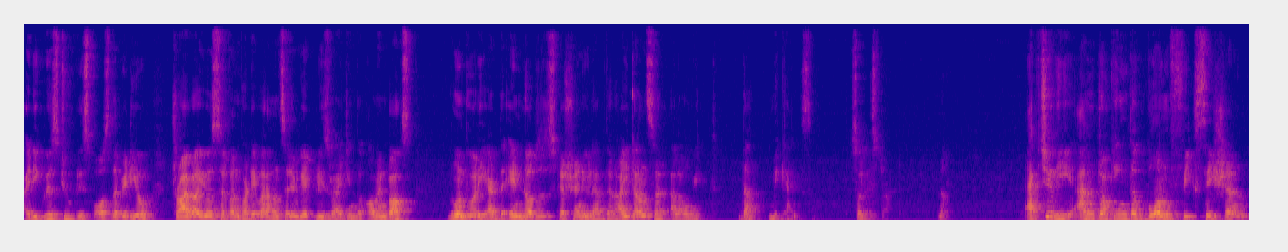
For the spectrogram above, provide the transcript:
I request you please pause the video, try by yourself and whatever answer you get please write in the comment box. Don't worry at the end of the discussion you will have the right answer along with the mechanism. So let's start. Now actually I'm talking the bond fixation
